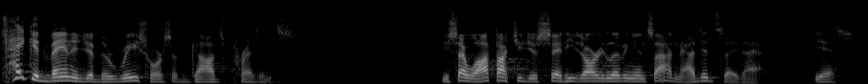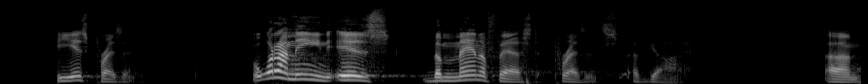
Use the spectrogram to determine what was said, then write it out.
take advantage of the resource of God's presence. You say, Well, I thought you just said He's already living inside me. I did say that. Yes, He is present. But what I mean is the manifest presence of God. Um,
